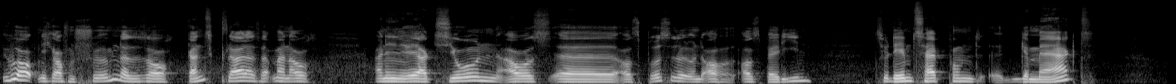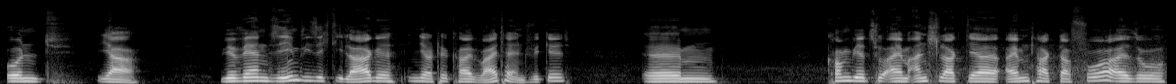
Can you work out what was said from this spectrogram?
überhaupt nicht auf dem Schirm. Das ist auch ganz klar. Das hat man auch an den Reaktionen aus, äh, aus Brüssel und auch aus Berlin zu dem Zeitpunkt äh, gemerkt. Und ja, wir werden sehen, wie sich die Lage in der Türkei weiterentwickelt. Ähm, kommen wir zu einem Anschlag, der einem Tag davor, also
